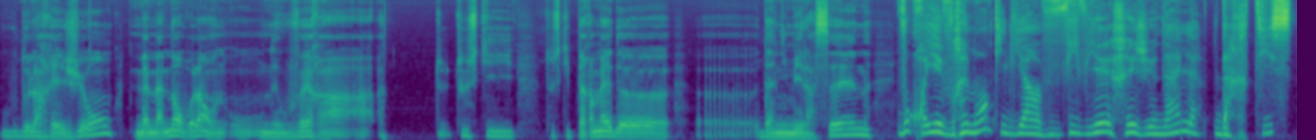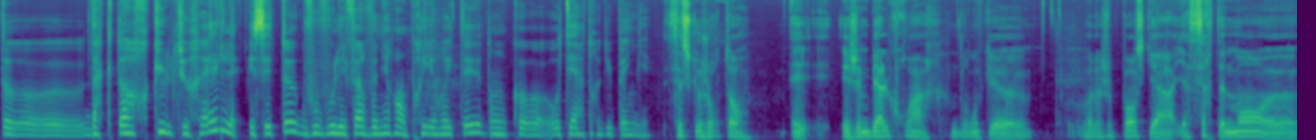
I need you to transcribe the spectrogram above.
ou de la région. Mais maintenant, voilà, on, on est ouvert à, à, tout ce qui tout ce qui permet euh, d'animer euh, la scène. Vous croyez vraiment qu'il y a un vivier régional d'artistes, euh, d'acteurs culturels, et c'est eux que vous voulez faire venir en priorité donc euh, au théâtre du Peigné C'est ce que j'entends, et, et j'aime bien le croire. Donc voilà, je pense qu'il y, y, a certainement euh,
